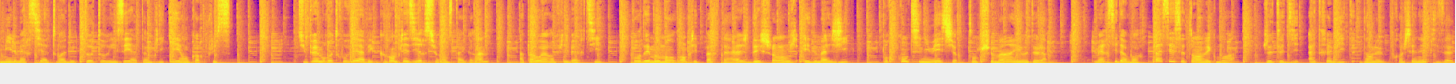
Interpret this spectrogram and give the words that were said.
mille merci à toi de t'autoriser à t'impliquer encore plus. Tu peux me retrouver avec grand plaisir sur Instagram à Power of Liberty pour des moments remplis de partage, d'échanges et de magie pour continuer sur ton chemin et au-delà. Merci d'avoir passé ce temps avec moi. Je te dis à très vite dans le prochain épisode.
